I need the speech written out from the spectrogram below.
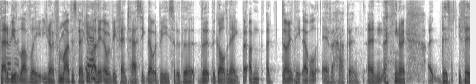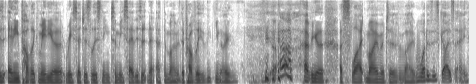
That'd be lovely. You know, from my perspective, Yeah. I think that would be fantastic. That would be sort of the, the, the golden egg. But I'm, I don't think that will ever happen. And, you know, I, there's, if there's any public media researchers listening to me say this at, at the moment, they're probably, you know, having a, a slight moment of like, what is this guy saying?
